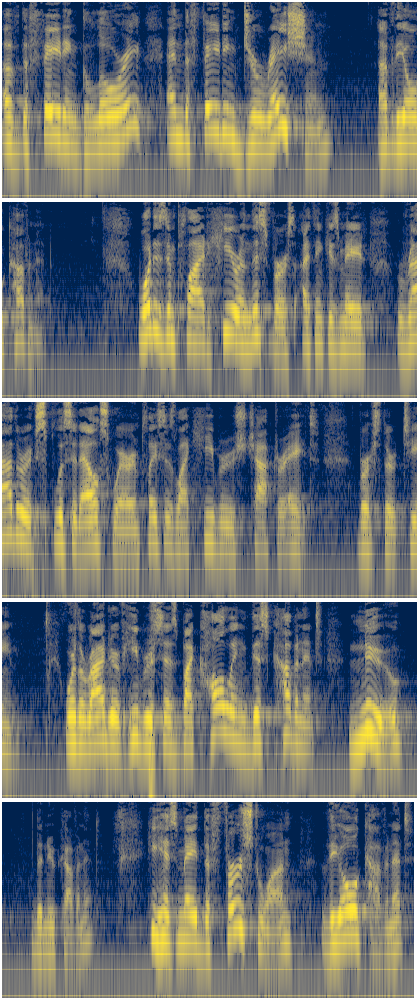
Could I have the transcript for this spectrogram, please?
of the fading glory and the fading duration of the Old Covenant. What is implied here in this verse, I think, is made rather explicit elsewhere in places like Hebrews chapter 8, verse 13, where the writer of Hebrews says, By calling this covenant new, the new covenant, he has made the first one, the old covenant,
